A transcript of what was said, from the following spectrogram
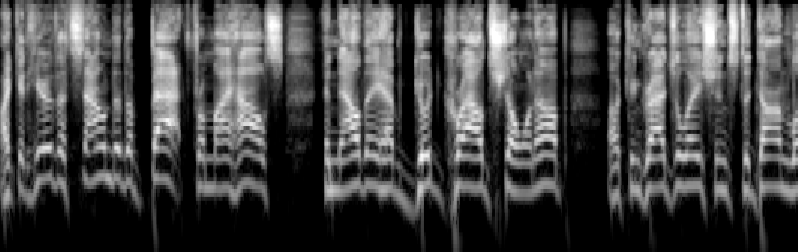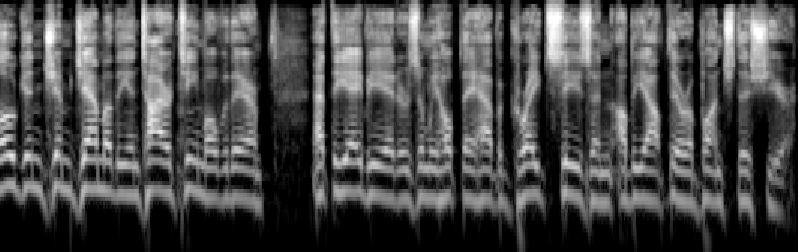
I could hear the sound of the bat from my house, and now they have good crowds showing up. Uh, congratulations to Don Logan, Jim Gemma, the entire team over there at the Aviators, and we hope they have a great season. I'll be out there a bunch this year.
